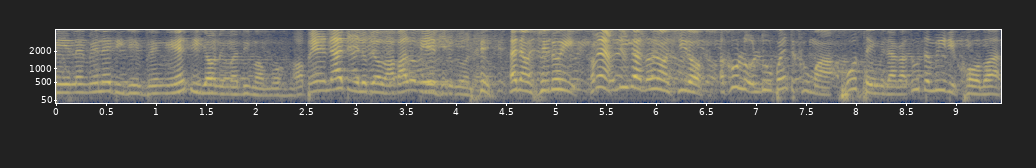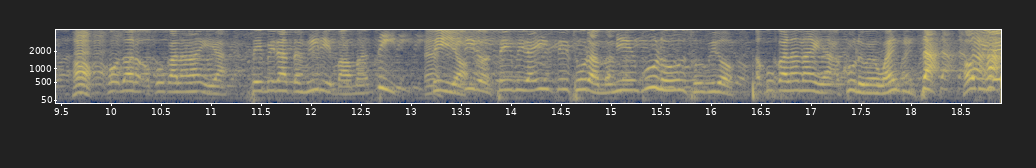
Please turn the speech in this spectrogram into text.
မင်းလည်းမင်းလည်းဒီချင်းဘင်ငယ်ပြည်ရောက်နေမှသိမှာမဟုတ်ဘူးဟောဘယ်နဲ့ပြေလို့ပြောပါဘာလို့ပြေပြေလို့ပြောနေအဲကြောင့်ရှင်တို့ကြီးခင်ဗျာသမီးက3ယောက်ရှိတော့အခုလိုလူပိုင်းတစ်ခုမှာအဖိုးစိန်မိတာကသူ့သမီးတွေခေါ်သွားဟုတ်ခေါ်သွားတော့အကိုကလာလိုက်ရစိန်မိတာသမီးတွေပါမှန်းသိသိရောသိတော့စိန်မိတာကြီးစိတ်ဆိုးတာမမြင်ဘူးလို့ဆိုပြီးတော့အကိုကလာလိုက်ရအခုလိုပဲဝိုင်းပြီးစဟုတ်ပြီလေ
